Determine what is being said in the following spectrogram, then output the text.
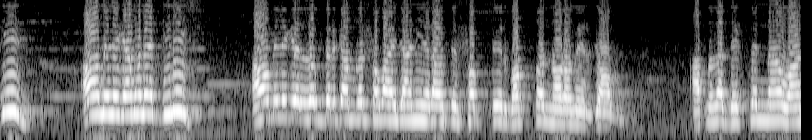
চিজ, আওয়ামী লীগ এমন এক জিনিস, আওয়ামী লীগের লোকদেরকে আমরা সবাই জানি, এরা হচ্ছে শক্তের ভক্ত, নরমের জম। আপনারা দেখছেন না, ওয়ান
